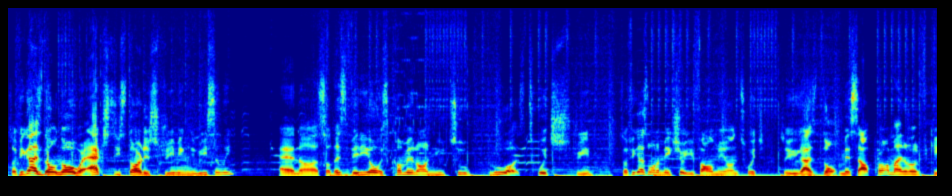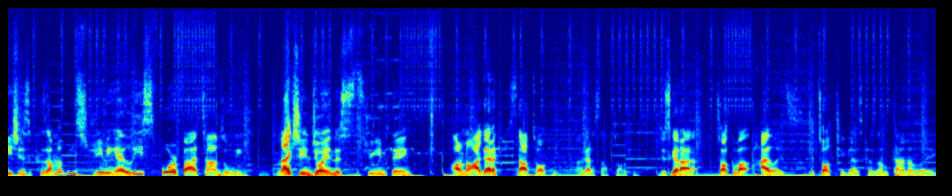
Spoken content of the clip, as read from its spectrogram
So if you guys don't know, we're actually started streaming recently. And uh, so this video is coming on YouTube through a Twitch stream. So if you guys want to make sure you follow me on Twitch so you guys don't miss out, put on my notifications because I'm going to be streaming at least four or five times a week. I'm actually enjoying this stream thing. I don't know. I got to stop talking. I got to stop talking. Just got to talk about highlights. To talk to you guys because I'm kind of like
